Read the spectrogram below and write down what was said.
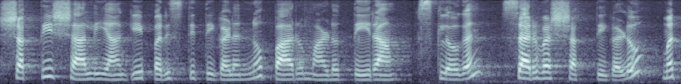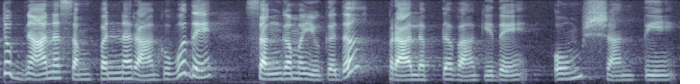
ಶಕ್ತಿಶಾಲಿಯಾಗಿ ಪರಿಸ್ಥಿತಿಗಳನ್ನು ಪಾರು ಮಾಡುತ್ತೀರಾ? ಸ್ಲೋಗನ್ ಸರ್ವಶಕ್ತಿಗಳು ಮತ್ತು ಜ್ಞಾನ ಸಂಪನ್ನರಾಗುವುದೇ ಸಂಗಮಯುಗದ ಪ್ರಾಲಬ್ಧವಾಗಿದೆ. ಓಂ ಶಾಂತಿ.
